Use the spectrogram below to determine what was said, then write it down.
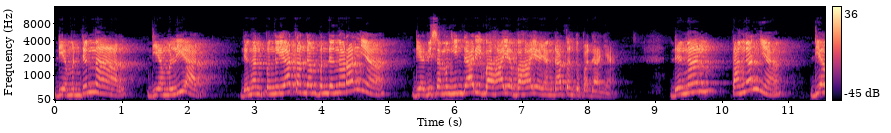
dia mendengar, dia melihat dengan penglihatan dan pendengarannya dia bisa menghindari bahaya-bahaya yang datang kepadanya. Dengan tangannya dia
